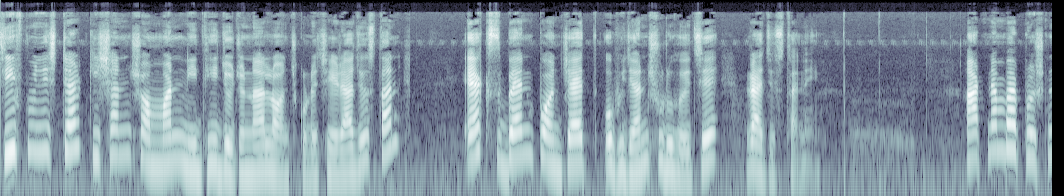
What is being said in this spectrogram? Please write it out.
চিফ মিনিস্টার কিষাণ সম্মান নিধি যোজনা লঞ্চ করেছে রাজস্থান। এক্স ব্যান পঞ্চায়েত অভিযান শুরু হয়েছে রাজস্থানে। আট নম্বর প্রশ্ন,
